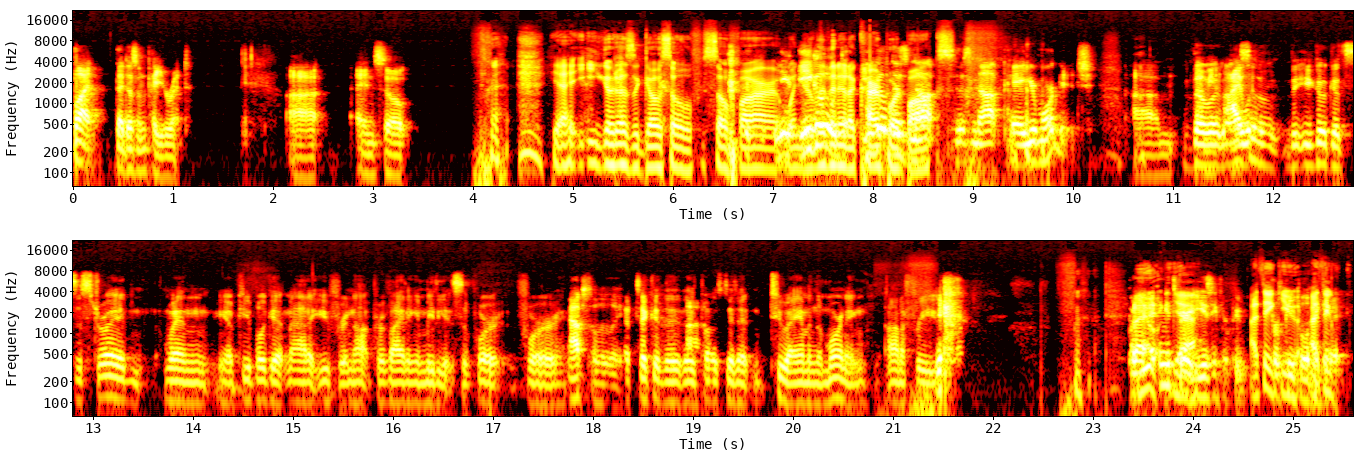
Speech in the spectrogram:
but that doesn't pay your rent. Uh, and so yeah, ego doesn't go so so far when you're living in a cardboard does box. Not, does not pay your mortgage. Um, Though I mean, it also would... the ego gets destroyed when you know people get mad at you for not providing immediate support for absolutely a ticket that they uh, posted at 2 a.m. in the morning on a free. Yeah. but you, I think it's yeah. very easy for, people. I think you, people. I think it.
